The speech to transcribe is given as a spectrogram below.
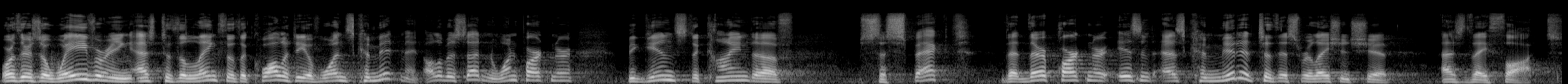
or there's a wavering as to the length or the quality of one's commitment. All of a sudden, one partner begins to kind of suspect that their partner isn't as committed to this relationship as they thought.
